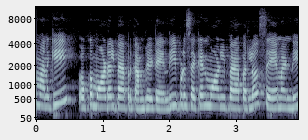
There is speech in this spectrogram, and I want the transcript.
మనకి ఒక మోడల్ పేపర్ కంప్లీట్ అయింది. ఇప్పుడు సెకండ్ మోడల్ పేపర్లో సేమ్ అండి.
